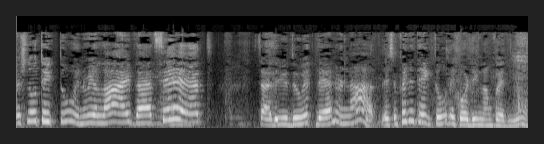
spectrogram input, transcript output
There's no take two in real life, that's it! So, either you do it then or not. There's a pwede take two, recording lang pwede yun.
